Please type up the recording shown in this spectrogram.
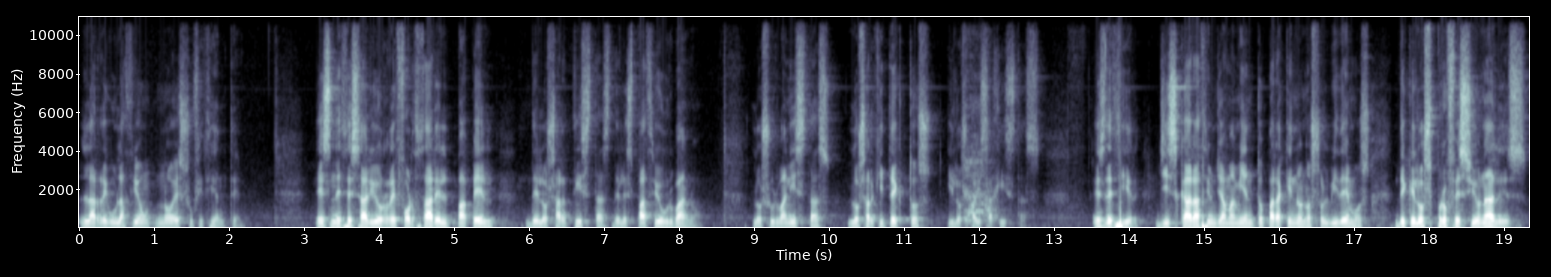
la regulación no es suficiente. Es necesario reforzar el papel de los artistas del espacio urbano, los urbanistas, los arquitectos y los paisajistas. Es decir, Giscard hace un llamamiento para que no nos olvidemos de que los profesionales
